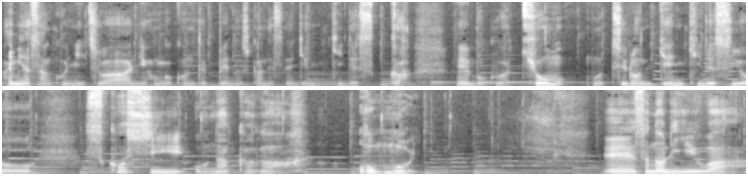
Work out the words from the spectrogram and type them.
はい皆さんこんにちは。日本語コンテッペイの時間ですね。元気ですか、えー、僕は今日ももちろん元気ですよ。少しお腹が 重い、えー、その理由は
